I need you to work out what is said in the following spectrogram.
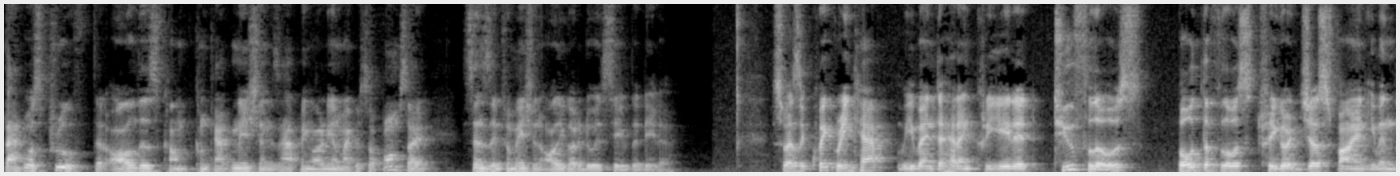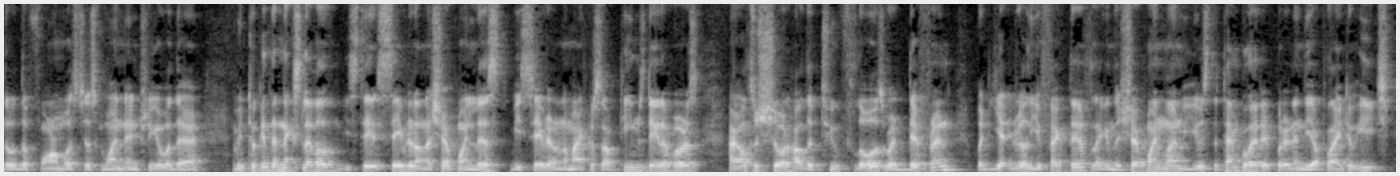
that was proof that all this concatenation is happening already on Microsoft Form side. Sends the information, all you got to do is save the data. So as a quick recap, we went ahead and created two flows, both the flows triggered just fine, even though the form was just one entry over there. And we took it the next level. We saved it on a SharePoint list. We saved it on a Microsoft Teams Dataverse. I also showed how the two flows were different, but yet really effective. Like in the SharePoint one, we used the template, it put it in the apply to each.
